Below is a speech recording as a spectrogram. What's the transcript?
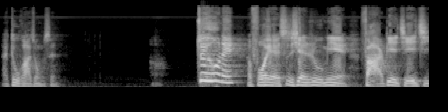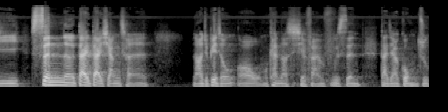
来度化众生。最后呢，佛也视现入灭，法变结集，身呢代代相承。然后就变成哦，我们看到这些凡夫僧，大家共住，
